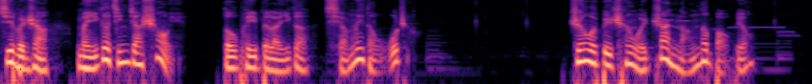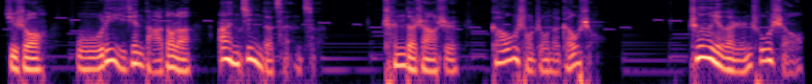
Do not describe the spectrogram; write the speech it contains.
基本上每一个金家少爷都配备了一个强力的武者。这位被称为战狼的保镖，据说武力已经达到了暗境的层次。称得上是高手中的高手，这样的人出手，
